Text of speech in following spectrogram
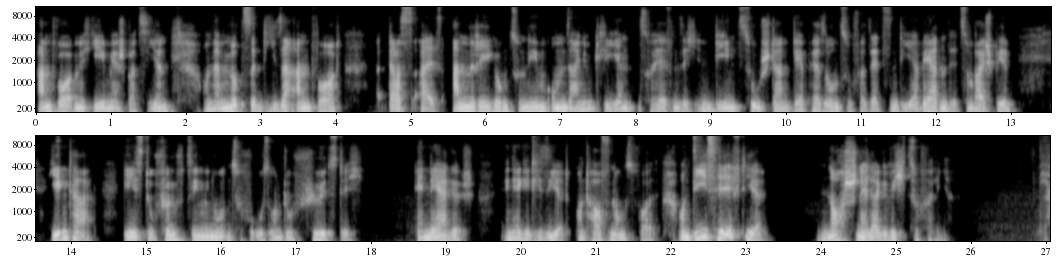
antworten, ich gehe mehr spazieren und dann nutze diese Antwort, das als Anregung zu nehmen, um seinem Klienten zu helfen, sich in den Zustand der Person zu versetzen, die er werden will. Zum Beispiel, jeden Tag gehst du 15 Minuten zu Fuß und du fühlst dich energisch, energetisiert und hoffnungsvoll. Und dies hilft dir, noch schneller Gewicht zu verlieren. Ja,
